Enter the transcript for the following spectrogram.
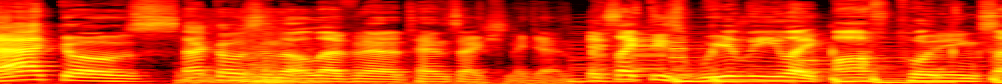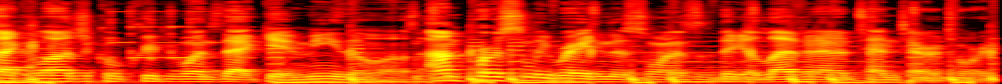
that goes that goes in the 11 out of 10 section again. It's like these weirdly like off-putting psychological creepy ones that get me the most. I'm personally rating this one as the 11 out of 10 territory.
